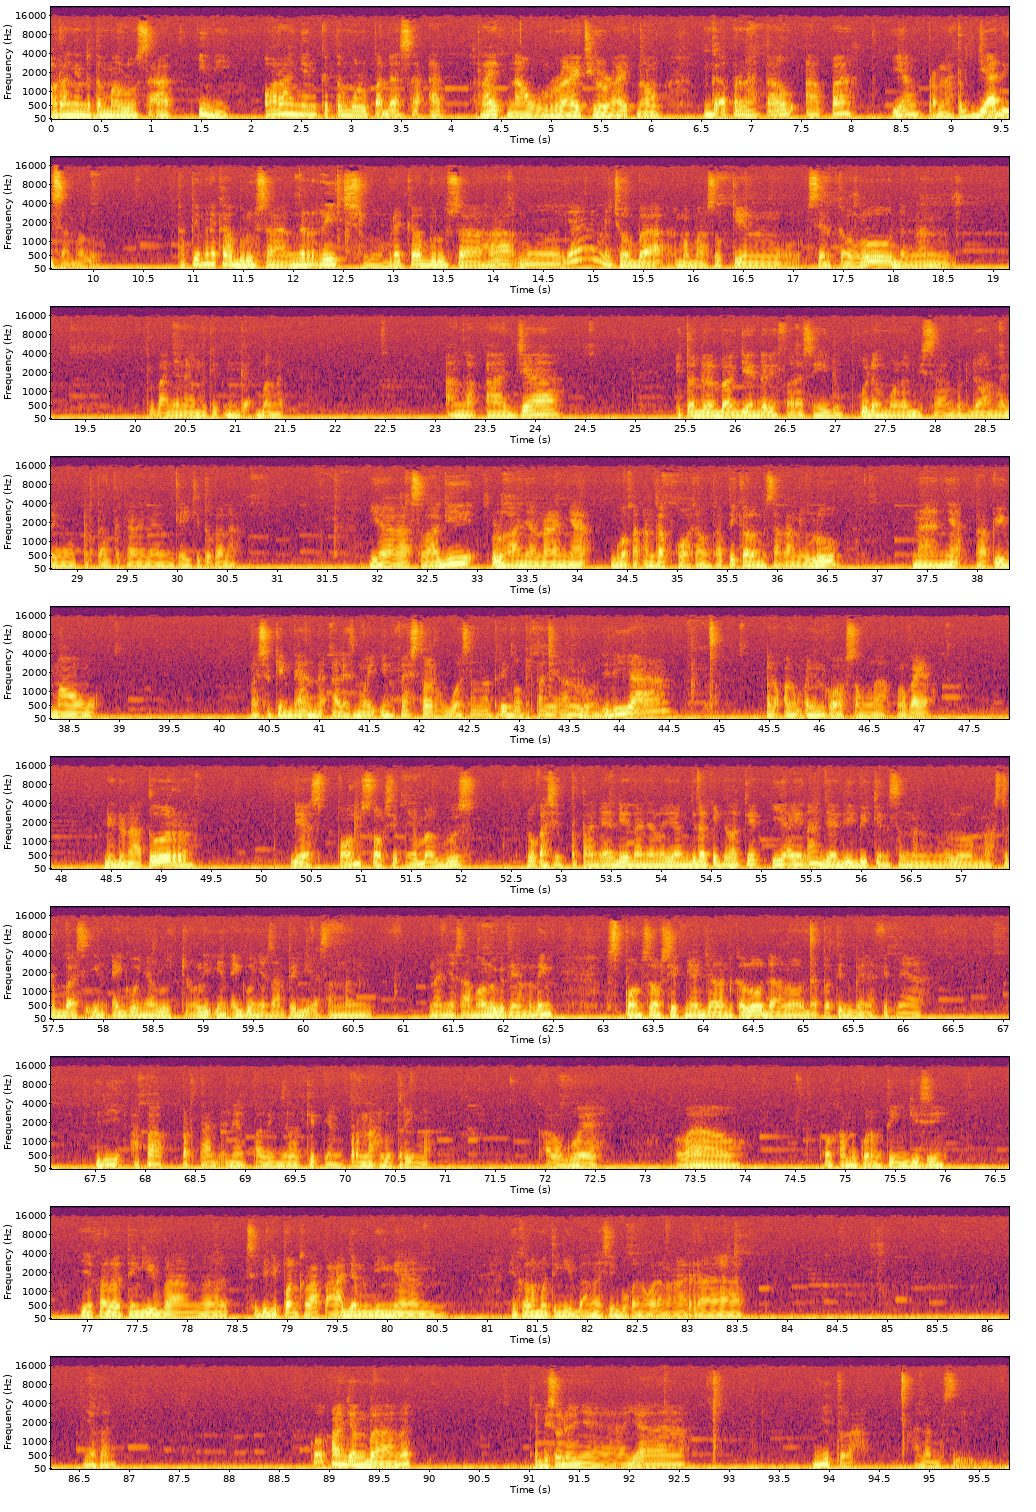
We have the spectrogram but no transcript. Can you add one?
Orang yang ketemu lo saat ini orang yang ketemu lo pada saat right now right here right now nggak pernah tahu apa yang pernah terjadi sama lo tapi mereka berusaha nge-reach lo mereka berusaha me, ya mencoba memasukin circle lo dengan pertanyaan yang mungkin enggak banget. Anggap aja itu adalah bagian dari fase hidup. Gue udah mulai bisa berdamai dengan pertanyaan-pertanyaan yang kayak gitu karena ya selagi lu hanya nanya gue akan anggap kosong. Tapi kalau misalkan lu nanya tapi mau masukin dana alias mau investor gue sangat terima pertanyaan lo jadi ya anggap angin kosong lah. Kalau kayak dia donatur dia sponsorshipnya bagus lo kasih pertanyaan dia nanya lo yang jelekit jelekit iyain aja dibikin seneng. Lo masturbasiin egonya lo coliin egonya sampai dia seneng nanya sama lo gitu. Yang penting sponsorshipnya jalan ke lo dan lo dapetin benefitnya. Jadi apa pertanyaan yang paling nyelekit yang pernah lo terima? Kalau gue wow kok kamu kurang tinggi sih? Ya kalau tinggi banget saya jadi pohon kelapa aja mendingan ya kalau mau tinggi banget sih bukan orang Arab. Ya kan? Kok panjang banget? Episodenya ya gitulah anda mesti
